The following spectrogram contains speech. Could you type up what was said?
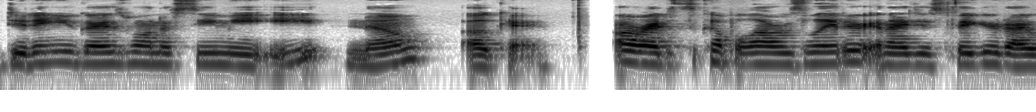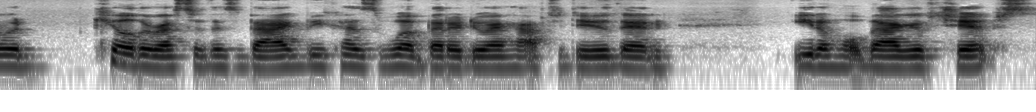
Didn't you guys want to see me eat? No? Okay. Alright, it's a couple hours later, and I just figured I would kill the rest of this bag because what better do I have to do than eat a whole bag of chips?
